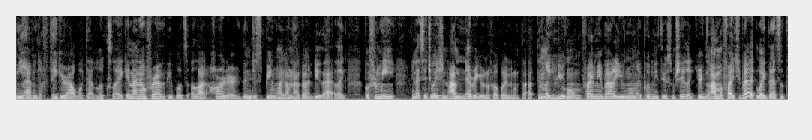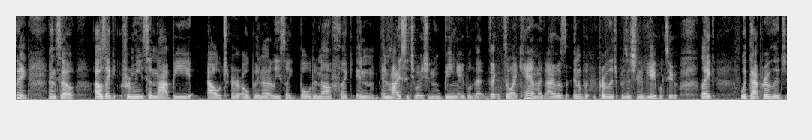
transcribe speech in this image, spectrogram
me having to figure out what that looks like. And I know for mm-hmm. other people it's a lot harder than just being like, I'm not gonna do that. Like but for me, in that situation, I'm never gonna fuck with anyone thought. And like if mm-hmm. you're gonna fight me about it, you're gonna like put me through some shit, like you're I'm gonna fight you back. Like that's the thing. And so I was like, for me to not be out or open or at least like bold enough like in in my situation being able that like so I can like I was in a p- privileged position to be able to like with that privilege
